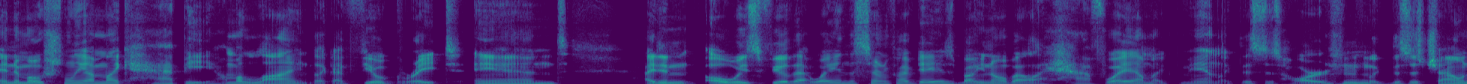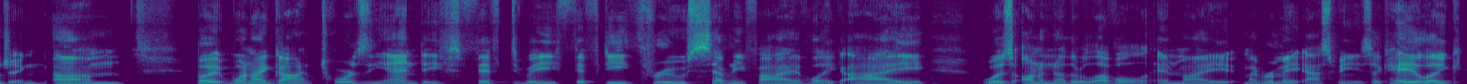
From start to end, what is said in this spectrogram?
And emotionally, I'm like happy. I'm aligned. Like I feel great. And I didn't always feel that way in the 75 days, but you know, about like halfway, I'm like, man, like this is hard. like this is challenging. Um, but when I got towards the end, day 50, 50 through 75, like I was on another level. And my my roommate asked me, he's like, Hey, like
